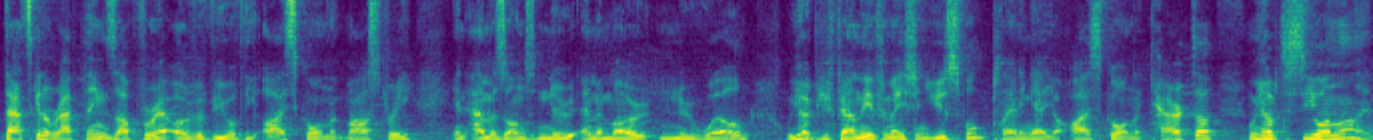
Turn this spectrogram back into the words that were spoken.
That's going to wrap things up for our overview of the Ice Gauntlet Mastery in Amazon's new MMO, New World. We hope you found the information useful, planning out your Ice Gauntlet character, and we hope to see you online.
